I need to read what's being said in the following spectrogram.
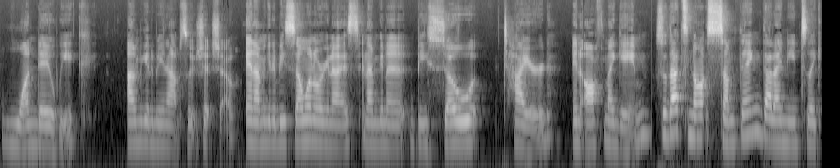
one day a week i'm gonna be an absolute shit show and i'm gonna be so unorganized and i'm gonna be so tired and off my game so that's not something that i need to like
